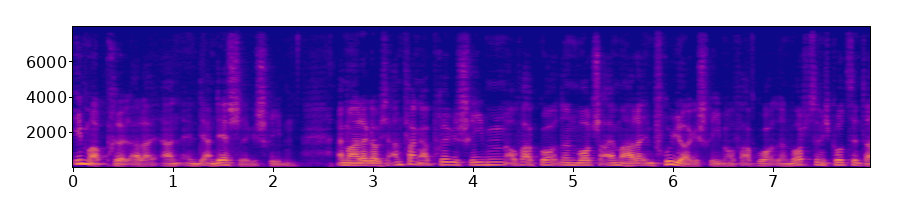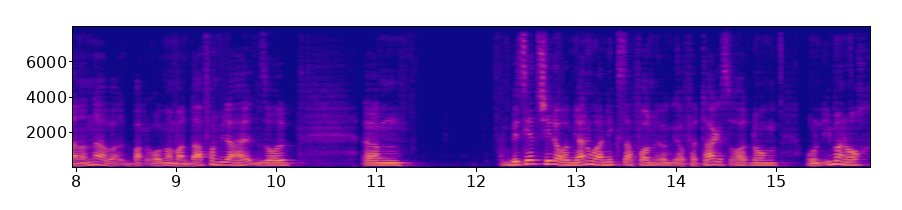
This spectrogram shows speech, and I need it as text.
Im April hat er an, an der Stelle geschrieben. Einmal hat er, glaube ich, Anfang April geschrieben auf Abgeordnetenwatch, einmal hat er im Frühjahr geschrieben auf Abgeordnetenwatch, ziemlich kurz hintereinander, was auch immer man davon wieder halten soll. Ähm, bis jetzt steht auch im Januar nichts davon irgendwie auf der Tagesordnung und immer noch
